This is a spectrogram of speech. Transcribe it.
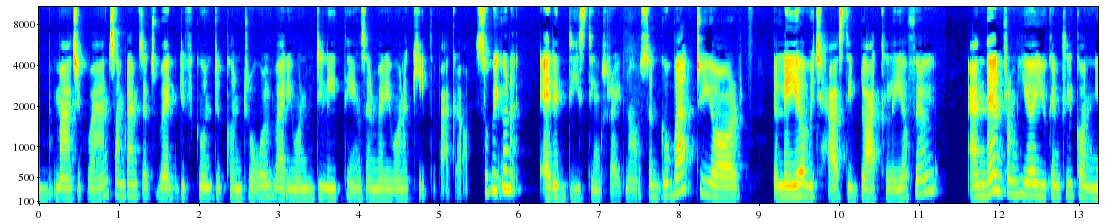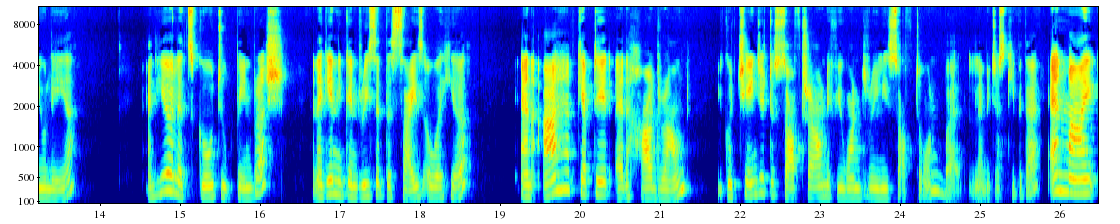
magic wand sometimes it's very difficult to control where you want to delete things and where you want to keep the background. So we're going to edit these things right now. So go back to your the layer which has the black layer fill and then from here you can click on new layer. And here let's go to paintbrush. And again you can reset the size over here. And I have kept it at a hard round. You could change it to soft round if you want really soft tone but let me just keep it that. And my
